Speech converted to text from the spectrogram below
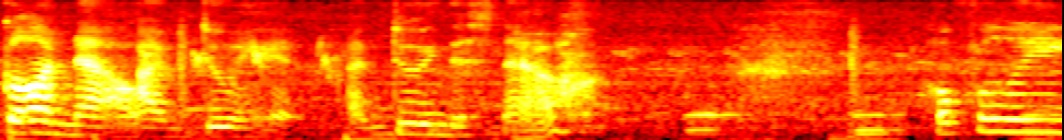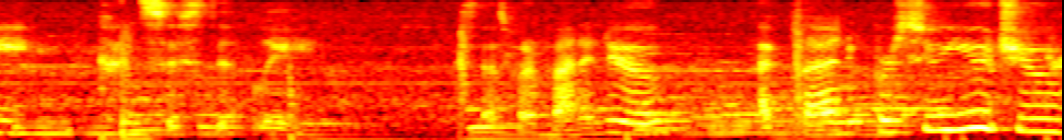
gone now. I'm doing it. I'm doing this now. Hopefully, consistently. That's what I plan to do. I plan to pursue YouTube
